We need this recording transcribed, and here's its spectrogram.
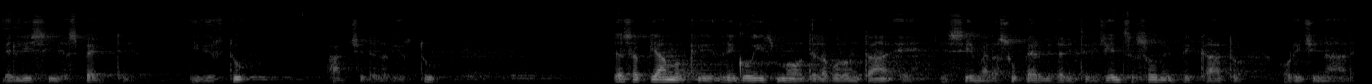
bellissimi aspetti di virtù, facce della virtù. Già sappiamo che l'egoismo della volontà e insieme alla superbia dell'intelligenza sono il peccato originale,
